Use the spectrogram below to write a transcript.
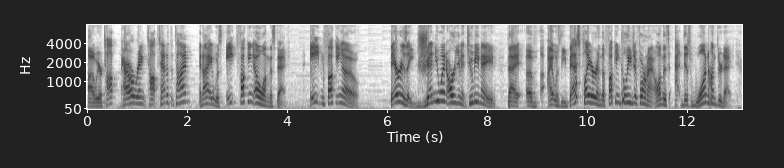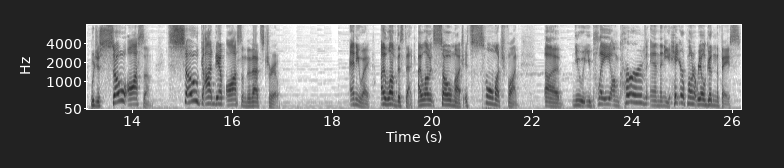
Uh, we were top power ranked top 10 at the time, and I was 8 fucking 0 on this deck. 8 and fucking 0. There is a genuine argument to be made that of I was the best player in the fucking collegiate format on this this one hunter deck, which is so awesome. So goddamn awesome that that's true. Anyway, I love this deck. I love it so much. It's so much fun. Uh, you you play on curve and then you hit your opponent real good in the face.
